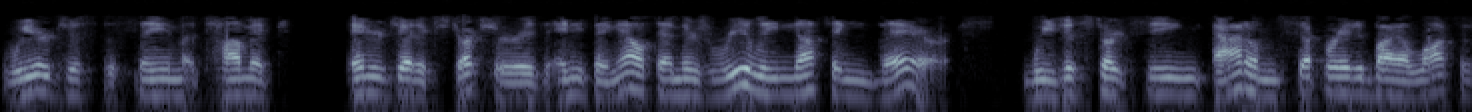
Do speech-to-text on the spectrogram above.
we are just the same atomic energetic structure as anything else, and there's really nothing there. We just start seeing atoms separated by a lot of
